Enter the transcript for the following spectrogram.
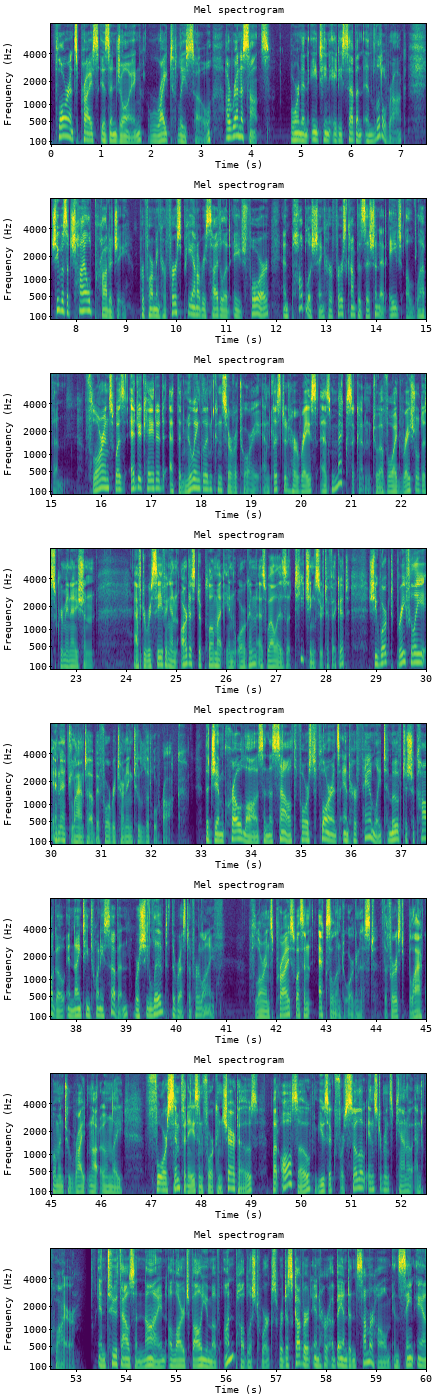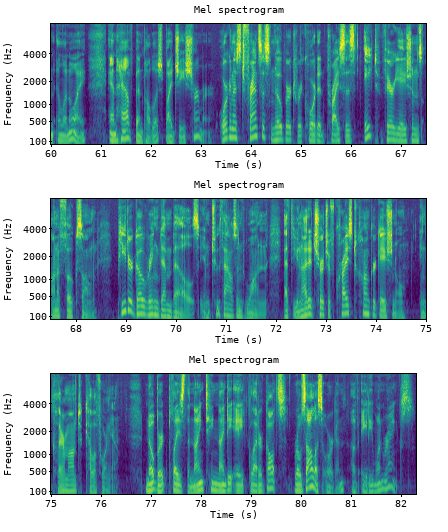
Florence Price is enjoying, rightly so, a renaissance. Born in 1887 in Little Rock, she was a child prodigy, performing her first piano recital at age four and publishing her first composition at age 11. Florence was educated at the New England Conservatory and listed her race as Mexican to avoid racial discrimination. After receiving an artist diploma in organ as well as a teaching certificate, she worked briefly in Atlanta before returning to Little Rock. The Jim Crow laws in the South forced Florence and her family to move to Chicago in 1927, where she lived the rest of her life. Florence Price was an excellent organist, the first black woman to write not only four symphonies and four concertos, but also music for solo instruments, piano, and choir. In 2009, a large volume of unpublished works were discovered in her abandoned summer home in St. Anne, Illinois, and have been published by G. Schirmer. Organist Frances Nobert recorded Price's eight variations on a folk song, Peter Go Ring Dem Bells, in 2001 at the United Church of Christ Congregational in Claremont, California. Nobert plays the 1998 Glatter-Götz Rosales organ of 81 ranks.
